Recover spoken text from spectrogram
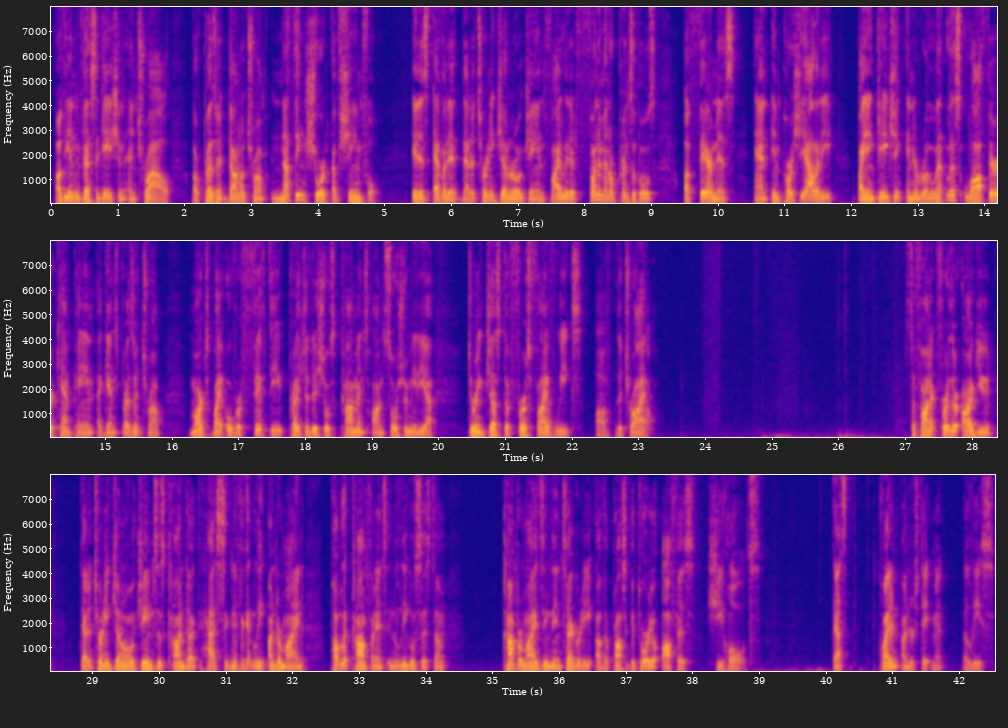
of the investigation and trial of President Donald Trump nothing short of shameful. It is evident that Attorney General James violated fundamental principles of fairness and impartiality by engaging in a relentless lawfare campaign against President Trump, marked by over 50 prejudicial comments on social media during just the first five weeks of the trial. Stefanik further argued that Attorney General James's conduct has significantly undermined public confidence in the legal system, compromising the integrity of the prosecutorial office she holds. That's quite an understatement, Elise.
